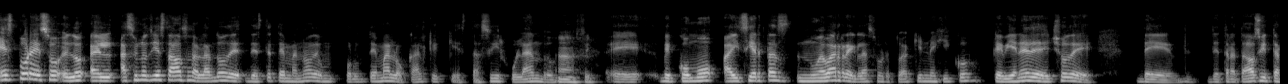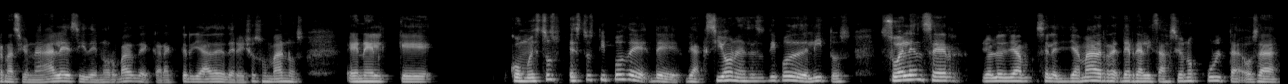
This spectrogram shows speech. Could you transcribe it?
Es por eso, es lo- el- hace unos días estábamos hablando de, de este tema, ¿no? De un- por un tema local que, que está circulando, Ah, sí. eh, de cómo hay ciertas nuevas reglas, sobre todo aquí en México, que viene de hecho de, de, de- tratados internacionales y de normas de carácter ya de derechos humanos, en el que como estos, estos tipos de, acciones, estos tipos de delitos, suelen ser, yo les llamo, se les llama de realización oculta, o sea,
